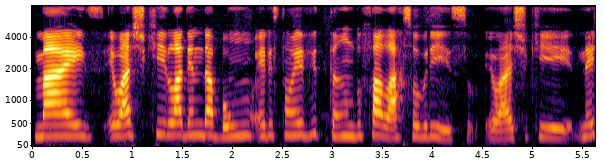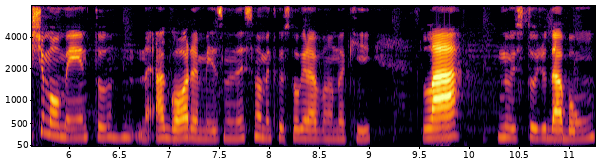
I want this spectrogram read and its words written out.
Mas eu acho que lá dentro da Boom eles estão evitando falar sobre isso. Eu acho que neste momento, né, agora mesmo, nesse momento que eu estou gravando aqui, lá no estúdio da Boom,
